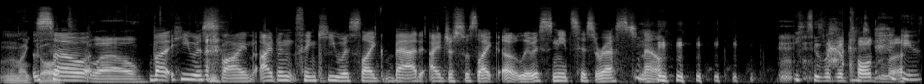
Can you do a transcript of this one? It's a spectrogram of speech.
Oh my god. So Wow. but he was fine. I didn't think he was like bad. I just was like, oh, Lewis needs his rest now. He's like a toddler. He's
